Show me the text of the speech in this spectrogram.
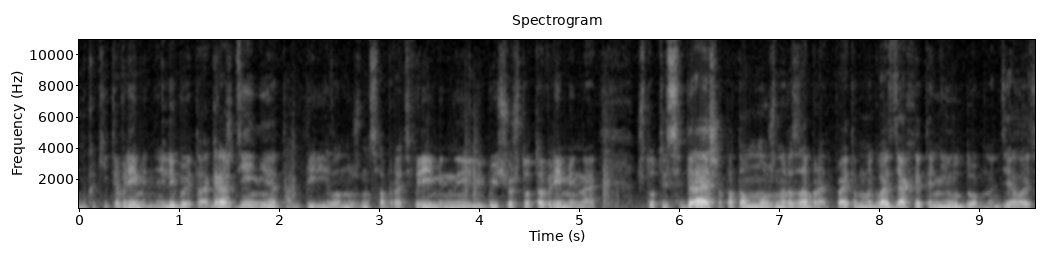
ну, какие-то временные. Либо это ограждение, там перила нужно собрать временные, либо еще что-то временное, что ты собираешь, а потом нужно разобрать. Поэтому на гвоздях это неудобно делать.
